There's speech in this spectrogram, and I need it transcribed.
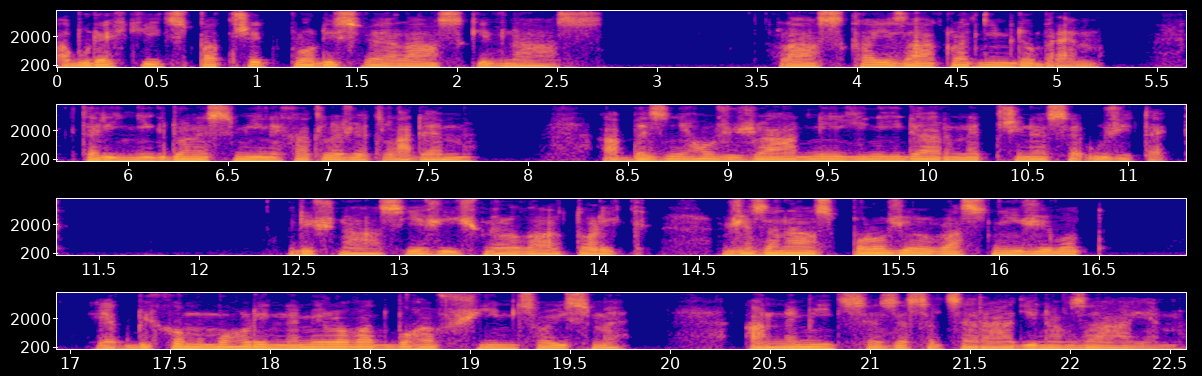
a bude chtít spatřit plody své lásky v nás. Láska je základním dobrem, který nikdo nesmí nechat ležet ladem a bez něhož žádný jiný dar nepřinese užitek. Když nás Ježíš miloval tolik, že za nás položil vlastní život, jak bychom mohli nemilovat Boha vším, co jsme, a nemít se ze srdce rádi navzájem.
